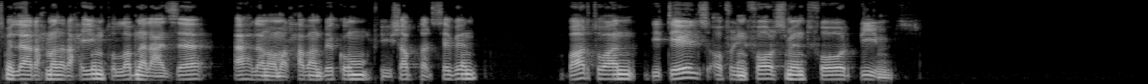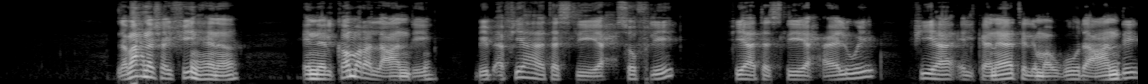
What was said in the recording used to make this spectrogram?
بسم الله الرحمن الرحيم. طلابنا الأعزاء أهلا ومرحبا بكم في شابتر 7 Part 1 Details of Reinforcement for Beams. زي ما إحنا شايفين هنا إن الكاميرا اللي عندي بيبقى فيها تسليح سفلي فيها تسليح علوي فيها الكنات اللي موجودة عندي.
